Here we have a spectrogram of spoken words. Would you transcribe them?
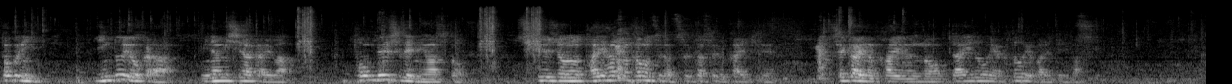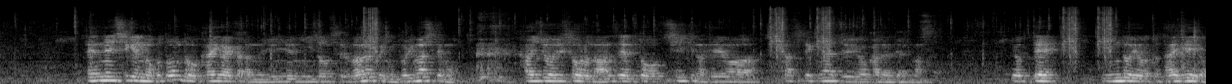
特にインド洋から南シナ海はトンベースで見ますと地球上の大半の貨物が通過する海域で世界の海運の大動脈と呼ばれています。天然資源のほとんどを海外からの輸入に依存する我が国にとりましても海上輸送路の安全と地域の平和は死活的な重要課題であります。よってインド洋と太平洋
